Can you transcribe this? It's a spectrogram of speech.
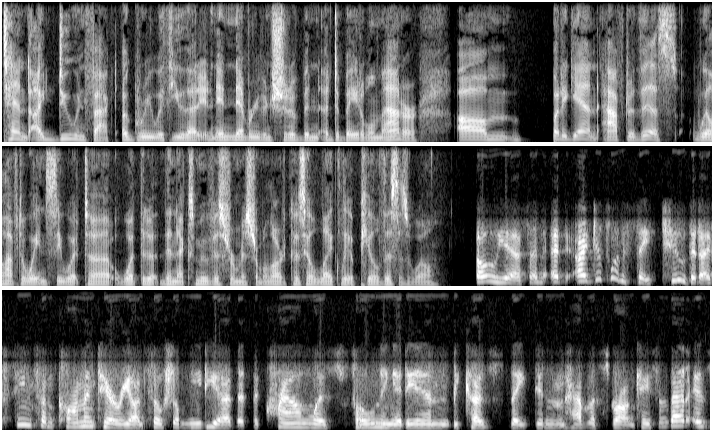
tend. I do, in fact, agree with you that it, it never even should have been a debatable matter. Um, but again, after this, we'll have to wait and see what uh, what the, the next move is for Mr. Millard because he'll likely appeal this as well. Oh, yes. And, and, I just want to say, too, that I've seen some commentary on social media that the Crown was phoning it in because they didn't have a strong case. And that is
